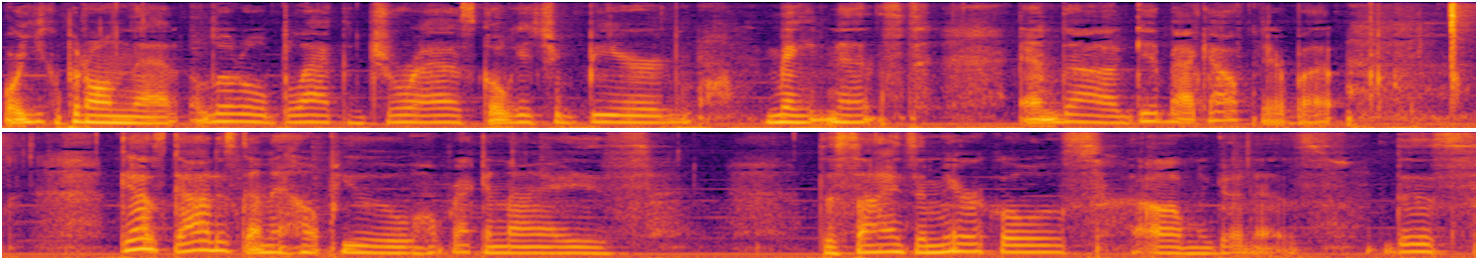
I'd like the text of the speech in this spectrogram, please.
or you can put on that little black dress, go get your beard maintenance, and uh, get back out there. But guess God is going to help you recognize the signs and miracles. Oh my goodness. This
